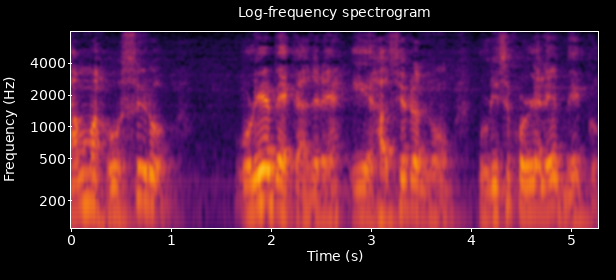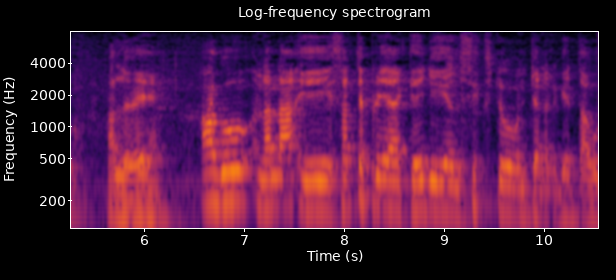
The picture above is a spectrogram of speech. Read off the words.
ನಮ್ಮ ಉಸಿರು ಉಳಿಯಬೇಕಾದರೆ ಈ ಹಸಿರನ್ನು ಉಳಿಸಿಕೊಳ್ಳಲೇಬೇಕು, ಅಲ್ಲವೇ? ಹಾಗೂ ನನ್ನ ಈ Satyapriya K G L six two one ಚಾನಲ್ಗೆ ತಾವು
